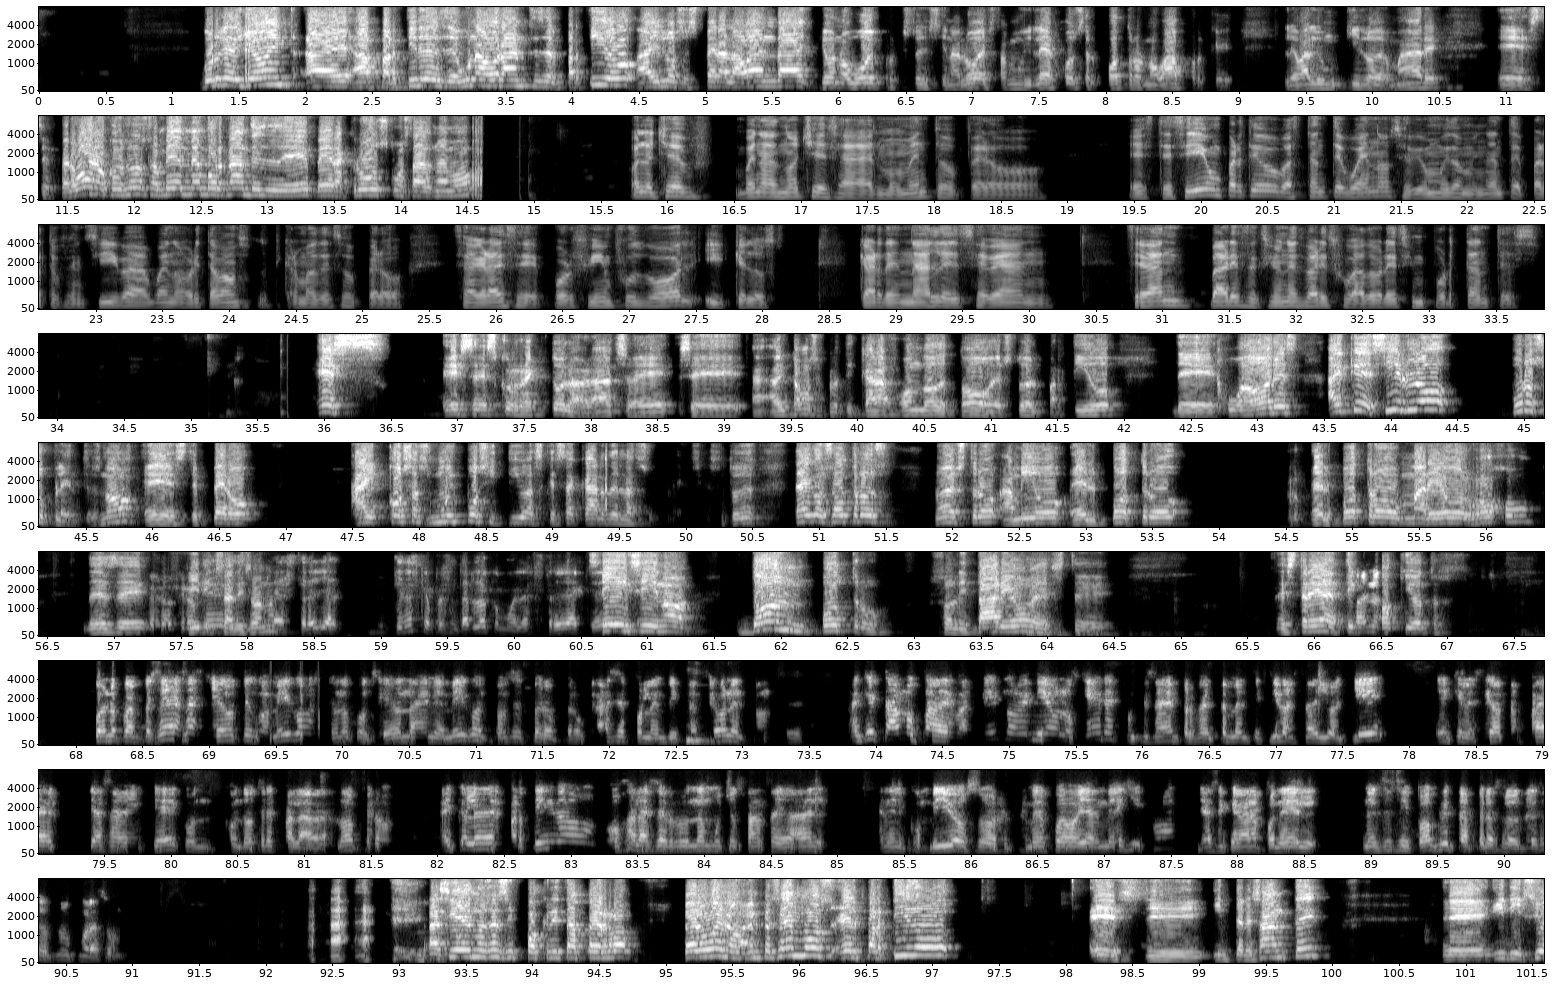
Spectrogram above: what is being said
Burger Joint, a, partir desde una hora antes del partido, ahí los espera la banda. Yo no voy porque estoy en Sinaloa, está muy lejos. El potro no va porque le vale un kilo de madre. Este, pero bueno, con nosotros también Memo Hernández de Veracruz. ¿Cómo estás, Memo? Hola, Chef. Buenas noches al momento, pero este sí, un partido bastante bueno. Se vio muy dominante de parte ofensiva. Bueno, ahorita vamos a platicar más de eso, pero se agradece por fin fútbol y que los Cardenales se vean se dan varias secciones, varios jugadores importantes. Es, es, es correcto, la verdad. Se, ahorita vamos a platicar a fondo de todo esto del partido de jugadores. Hay que decirlo, puros suplentes, ¿no? Este, pero hay cosas muy positivas que sacar de las suplencias. Entonces, traigo nosotros nuestro amigo el Potro, el Potro Mareo Rojo, desde Phoenix, Arizona. La estrella, tienes que presentarlo como la estrella que Sí, sí, no. Don Potro, solitario, este, estrella de TikTok y otros. Bueno, para empezar, yo no tengo amigos, yo no considero nadie mi amigo, entonces, pero, pero gracias por la invitación. Entonces, aquí estamos para debatir, no venido los quieres, porque saben perfectamente que iba a estar yo aquí y que les iba a tapar, ya saben qué, con, con dos, tres palabras, ¿no? Pero hay que leer el partido, ojalá se reúnan muchos fans allá del, en el convivio sobre el primer juego allá en México. Ya sé que van a poner el, no si hipócrita, pero se los deseo tu corazón. Así es, no si hipócrita, perro. Pero bueno, empecemos el partido. Este, interesante. Eh, inició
